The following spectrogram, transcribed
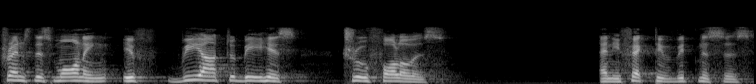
Friends, this morning, if we are to be His true followers and effective witnesses,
